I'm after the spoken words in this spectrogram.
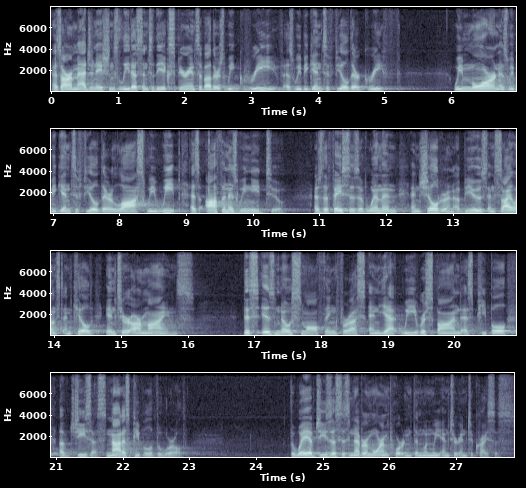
As our imaginations lead us into the experience of others, we grieve as we begin to feel their grief. We mourn as we begin to feel their loss. We weep as often as we need to, as the faces of women and children abused and silenced and killed enter our minds this is no small thing for us, and yet we respond as people of Jesus, not as people of the world. The way of Jesus is never more important than when we enter into crisis.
